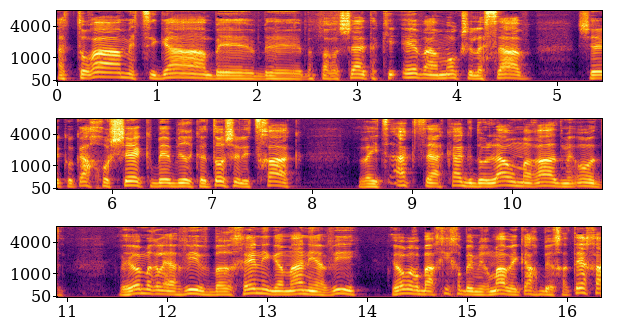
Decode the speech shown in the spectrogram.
התורה מציגה בפרשה את הכאב העמוק של עשיו, שכל כך חושק בברכתו של יצחק, ויצעק צעקה גדולה ומרה מאוד. ויאמר לאביו, ברכני גם אני אבי, ויאמר באחיך במרמה ויקח ברכתך,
